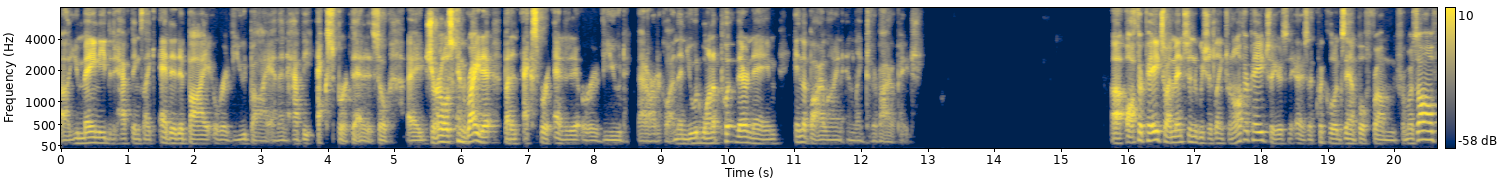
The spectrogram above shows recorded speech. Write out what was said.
uh, you may need to have things like edited by or reviewed by and then have the expert to edit it. So a journalist can write it but an expert edited or reviewed that article. And then you would want to put their name in the byline and link to their bio page uh, author page. So I mentioned we should link to an author page. So here's, here's a quick little example from, from Resolve.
